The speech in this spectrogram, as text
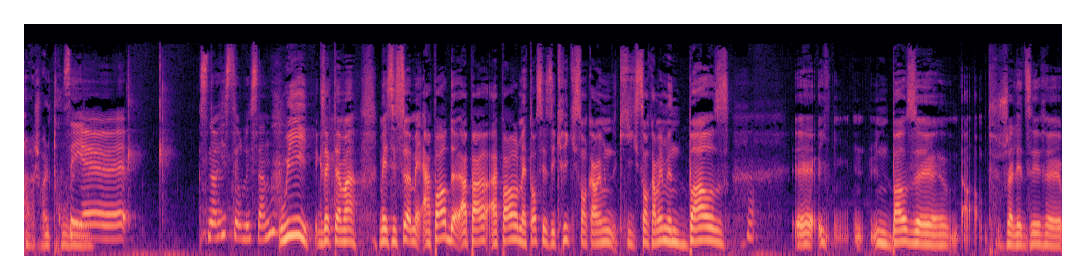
ah, je vais le trouver. C'est euh, Snorri Sturluson. Oui, exactement. Mais c'est ça. Mais à part, de, à part, à part, mettons, ces écrits qui sont quand même, qui sont quand même une base, euh, une base, euh, j'allais dire, euh,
